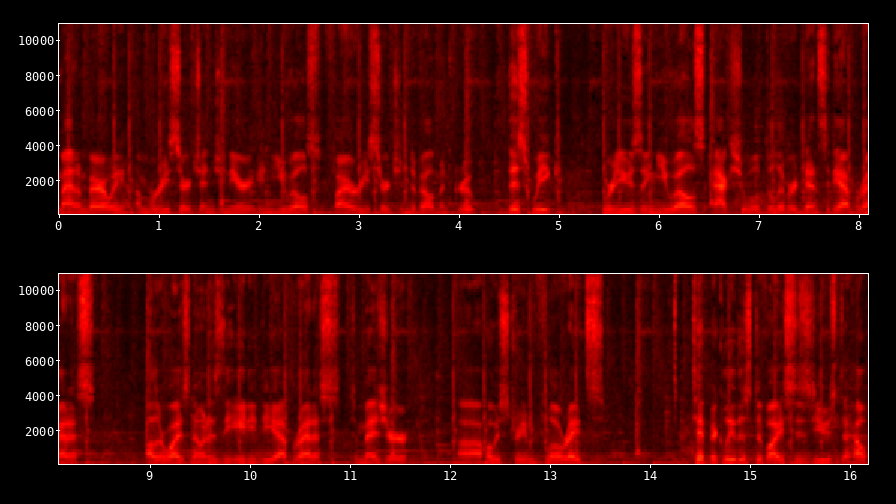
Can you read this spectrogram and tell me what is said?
I'm Adam Barowy. I'm a research engineer in UL's Fire Research and Development Group. This week, we're using UL's actual delivered density apparatus, otherwise known as the ADD apparatus, to measure uh, hose stream flow rates. Typically, this device is used to help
